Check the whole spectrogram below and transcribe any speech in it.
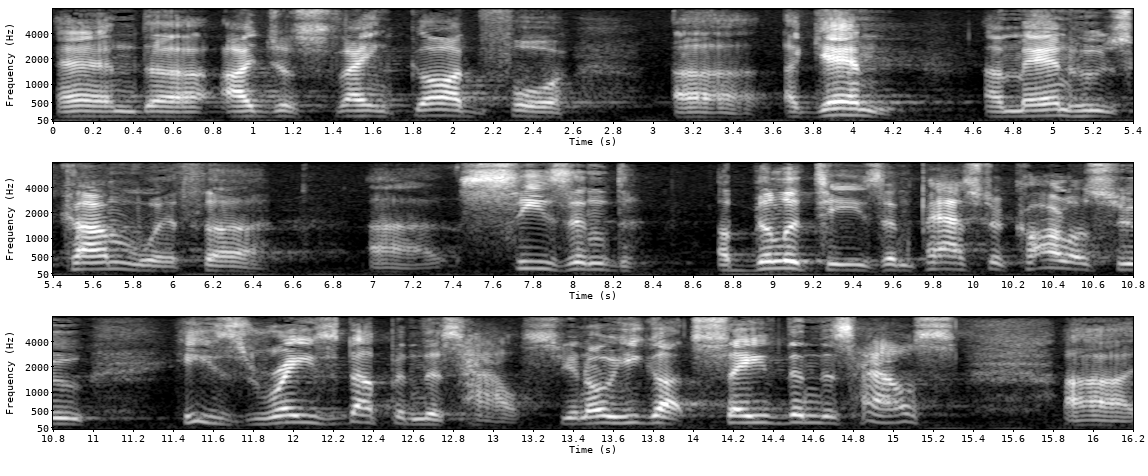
And uh, I just thank God for, uh, again, a man who's come with uh, uh seasoned abilities, and Pastor Carlos, who he's raised up in this house. You know, he got saved in this house. Uh,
